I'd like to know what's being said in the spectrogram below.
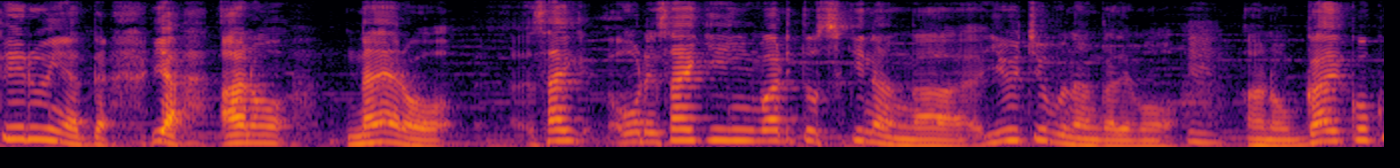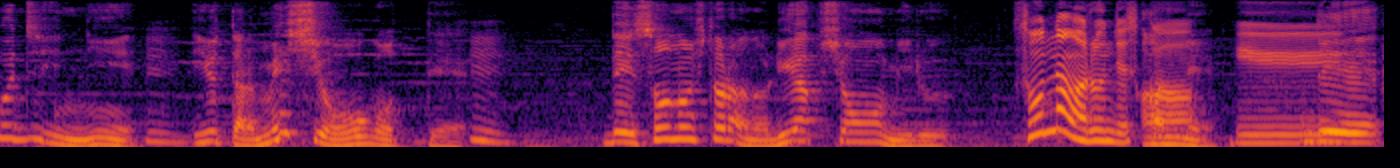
てるんやったら。いやあのなんやろ最俺最近割と好きなんが YouTube なんかでも、うん。あの外国人にうん。言ったら飯をおごって、うん。でその人らのリアクションを見る。そんなんあるんですか？ねで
